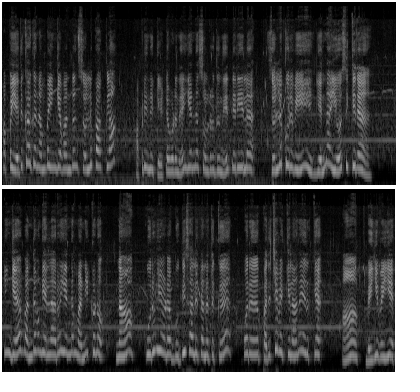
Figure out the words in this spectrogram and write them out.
அப்ப எதுக்காக நம்ம இங்க வந்தோம்னு சொல்லு பார்க்கலாம். அப்படின்னு கேட்ட உடனே என்ன சொல்றதுன்னே தெரியல. சொல்லு குருவி என்ன யோசிக்கிறேன் இங்க வந்தவங்க எல்லாரும் என்ன மன்னிக்கணும்? நான் குருவியோட புத்திசாலித்தனத்துக்கு ஒரு பரீட்சை வைக்கலான்னு இருக்கேன். ஆ வெய்ய வெய்ய.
